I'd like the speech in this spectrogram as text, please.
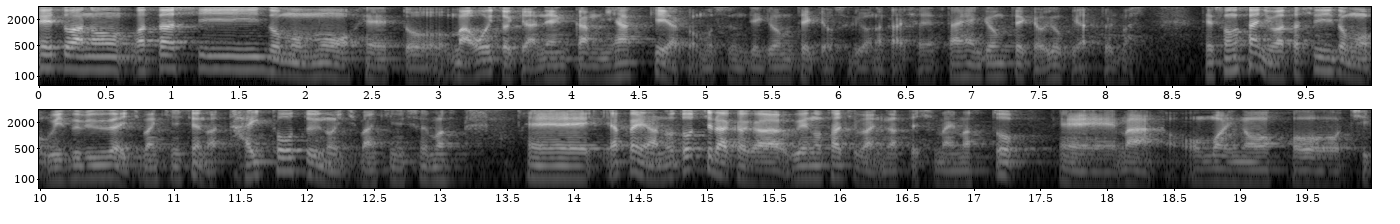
えーと、あの私どもも、えーとまあ、多い時は年間200契約を結んで業務提携をするような会社で大変業務提携をよくやっておりますでその際に私ども WithBiz では一番気にしているのは対等というのを一番気にしておりますえー、やっぱりあのどちらかが上の立場になってしまいますと、えー、まあ思いの違い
